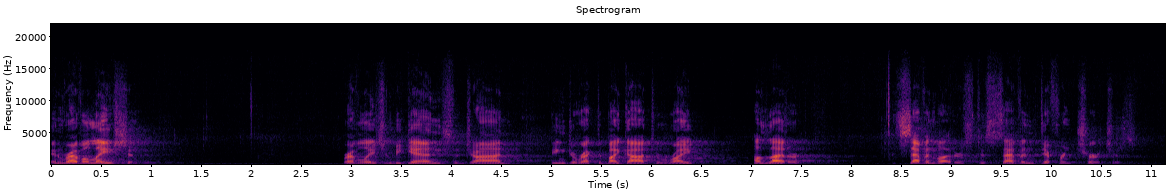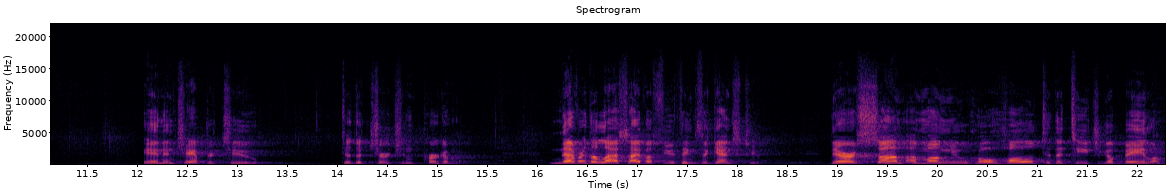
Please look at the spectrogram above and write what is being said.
In Revelation, Revelation begins with John being directed by God to write a letter, seven letters to seven different churches. And in chapter 2, to the church in Pergamum. Nevertheless, I have a few things against you. There are some among you who hold to the teaching of Balaam,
